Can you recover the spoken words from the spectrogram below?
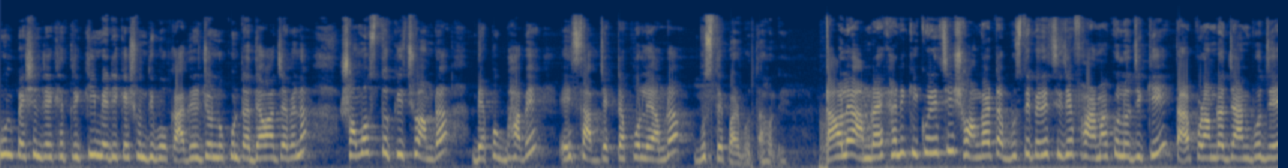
কোন পেশেন্টের ক্ষেত্রে কি মেডিকেশন দিব, কাদের জন্য কোনটা দেওয়া যাবে না, সমস্ত কিছু আমরা ব্যাপকভাবে এই সাবজেক্টটা পড়লে আমরা বুঝতে পারব তাহলে। তাহলে আমরা এখানে কি করেছি? সংজ্ঞাটা বুঝতে পেরেছি যে ফার্মাকোলজি কী, তারপর আমরা জানব যে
